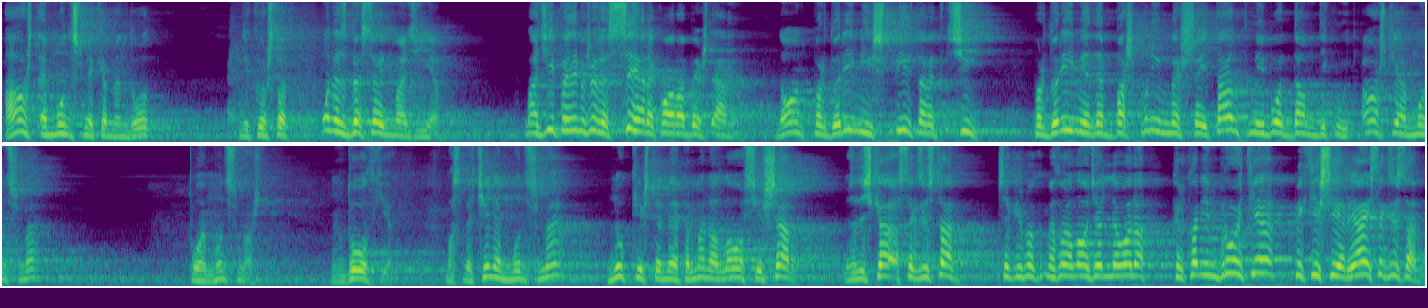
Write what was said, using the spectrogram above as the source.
A është e mundshme kjo me ndodhë? Dikush thotë, unë s'besoj n'magjia. Magji po i themi kështu se siher e ka arabisht emnin. Domethonë përdorimi i shpirtave të këqij, përdorimi dhe bashkëpunimi me shejtanët me i bo dam dikujt. A është kjo e mundshme? Po e mundshme është. ndodh kjo, mos me qenë e mundshme, nuk kishte me e përmenë Allahu si sherr, nëse diçka s'ekziston, pse kishte me thonë Allahu xhelle ue ala, kërkoni mbrojtje prej këtij sherri, ai s'ekziston,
